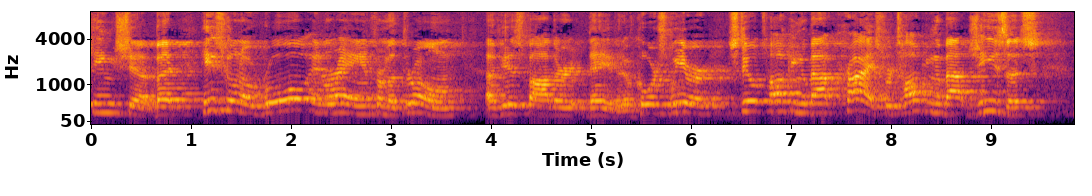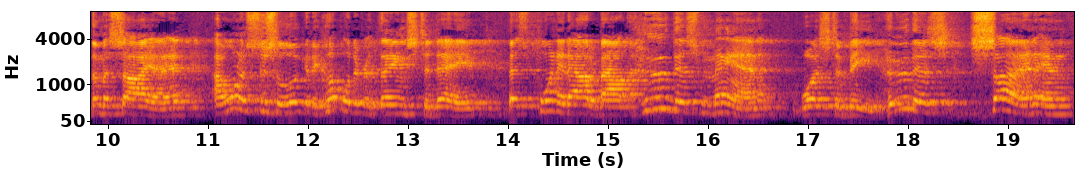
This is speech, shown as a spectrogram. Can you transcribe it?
kingship. But he's going to rule and reign from a throne of his father David. Of course, we are still talking about Christ, we're talking about Jesus. The Messiah. And I want us just to look at a couple of different things today that's pointed out about who this man was to be, who this son and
